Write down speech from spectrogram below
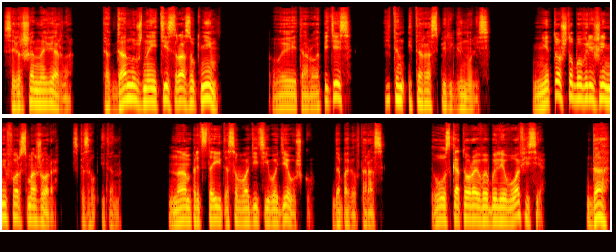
Совершенно верно. Тогда нужно идти сразу к ним. Вы торопитесь? Итан и Тарас переглянулись. «Не то чтобы в режиме форс-мажора», — сказал Итан. «Нам предстоит освободить его девушку», — добавил Тарас. «Ту, с которой вы были в офисе?» «Да».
